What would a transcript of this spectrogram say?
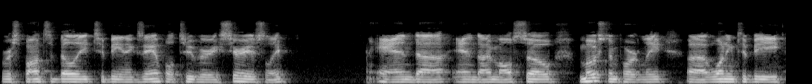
responsibility to be an example to very seriously and uh, and I'm also most importantly uh, wanting to be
